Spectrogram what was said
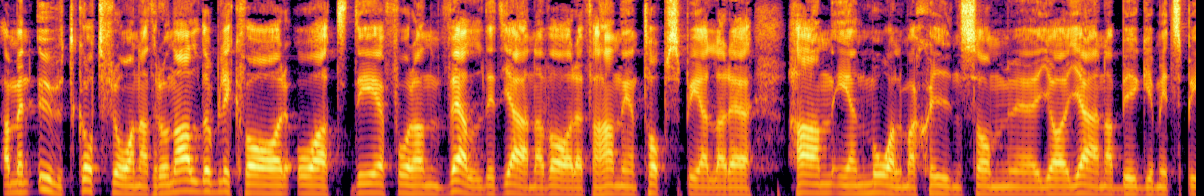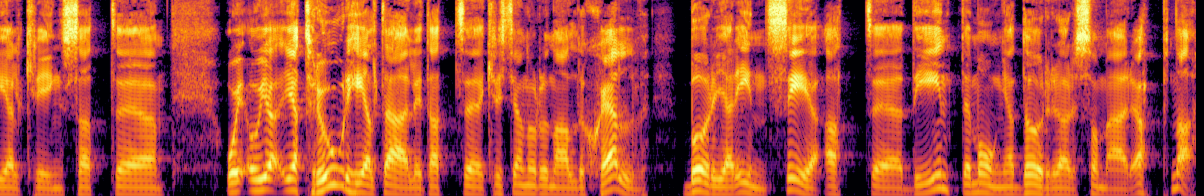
ja, men utgått från att Ronaldo blir kvar och att det får han väldigt gärna vara för han är en toppspelare, han är en målmaskin som eh, jag gärna bygger mitt spel kring. Så att, eh, och, och jag, jag, tror helt ärligt att eh, Cristiano Ronaldo själv börjar inse att eh, det är inte många dörrar som är öppna.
